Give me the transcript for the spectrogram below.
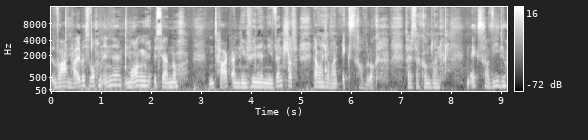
war ein halbes Wochenende. Morgen ist ja noch ein Tag, an dem findet ein Event statt. Da mache ich aber einen extra Vlog. Das heißt, da kommt dann ein extra Video.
